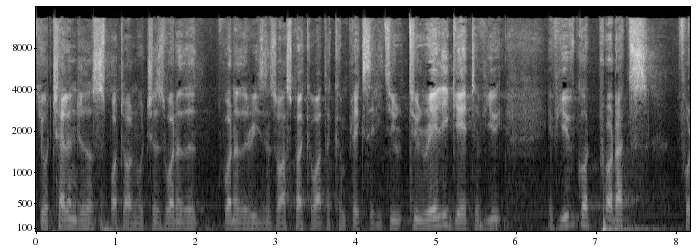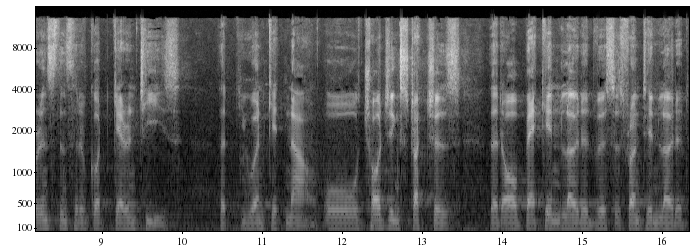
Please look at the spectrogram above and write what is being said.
your challenges are spot on, which is one of the one of the reasons why I spoke about the complexity. To, to really get, if, you, if you've got products, for instance, that have got guarantees that you won't get now, or charging structures that are back end loaded versus front end loaded,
